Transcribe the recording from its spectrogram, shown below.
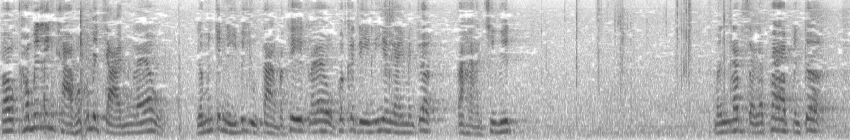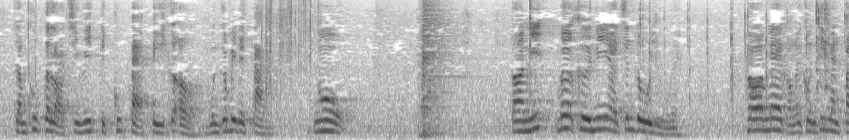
พอเขาไม่เล่นข่าวเขาก็ไม่จ่ายมึงแล้ว เดี๋ยวมันจะหนีไปอยู่ต่างประเทศแล้ว เพราะคดีนี้ยังไงมันก็ประหารชีวิต มันรับสารภาพมันก็ จำคุกตลอดชีวิต ติดคุกแปดปีก็ออก มึงก็ไม่ได้ตังค์โง่ ตอนนี้เมื่อคืนนี้ฉันดูอยู่ไงพ่อแม่ของไอ้คนที่มันไป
